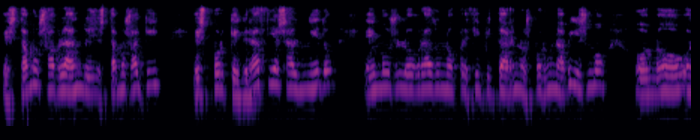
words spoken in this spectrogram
estamos hablando y estamos aquí, es porque gracias al miedo hemos logrado no precipitarnos por un abismo o no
